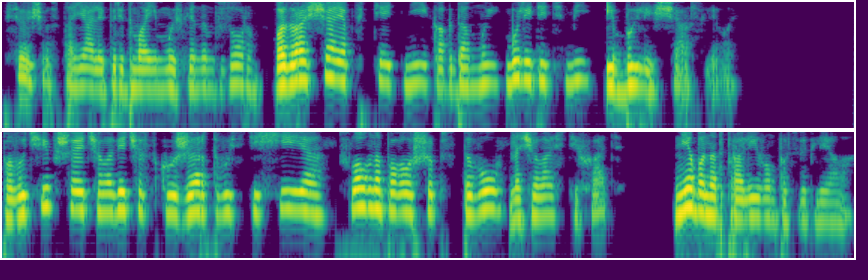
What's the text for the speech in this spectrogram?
все еще стояли перед моим мысленным взором, возвращая в те дни, когда мы были детьми и были счастливы. Получившая человеческую жертву стихия, словно по волшебству, начала стихать. Небо над проливом посветлело.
